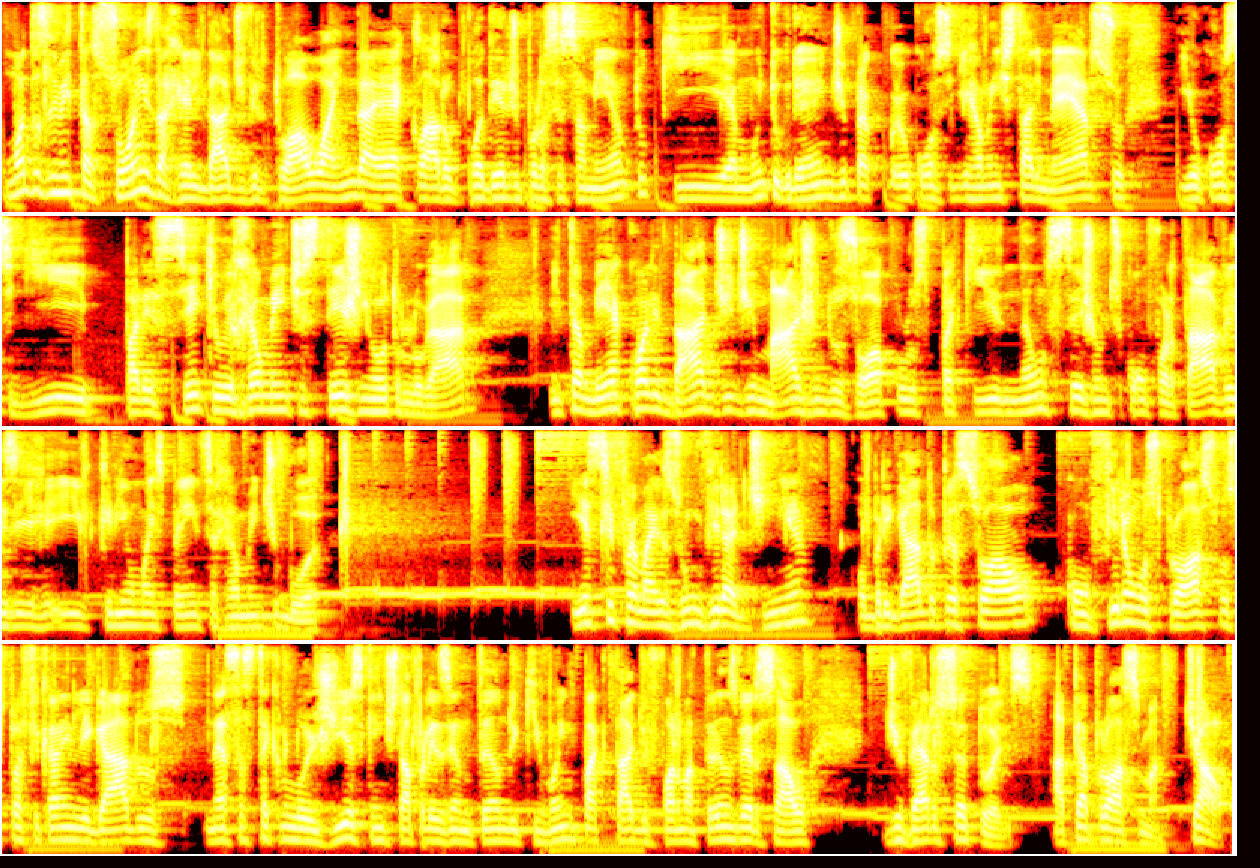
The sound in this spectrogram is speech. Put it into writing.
Uma das limitações da realidade virtual ainda é, claro, o poder de processamento, que é muito grande para eu conseguir realmente estar imerso e eu conseguir parecer que eu realmente esteja em outro lugar. E também a qualidade de imagem dos óculos para que não sejam desconfortáveis e, e criem uma experiência realmente boa. Esse foi mais um Viradinha. Obrigado, pessoal. Confiram os próximos para ficarem ligados nessas tecnologias que a gente está apresentando e que vão impactar de forma transversal diversos setores. Até a próxima. Tchau.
